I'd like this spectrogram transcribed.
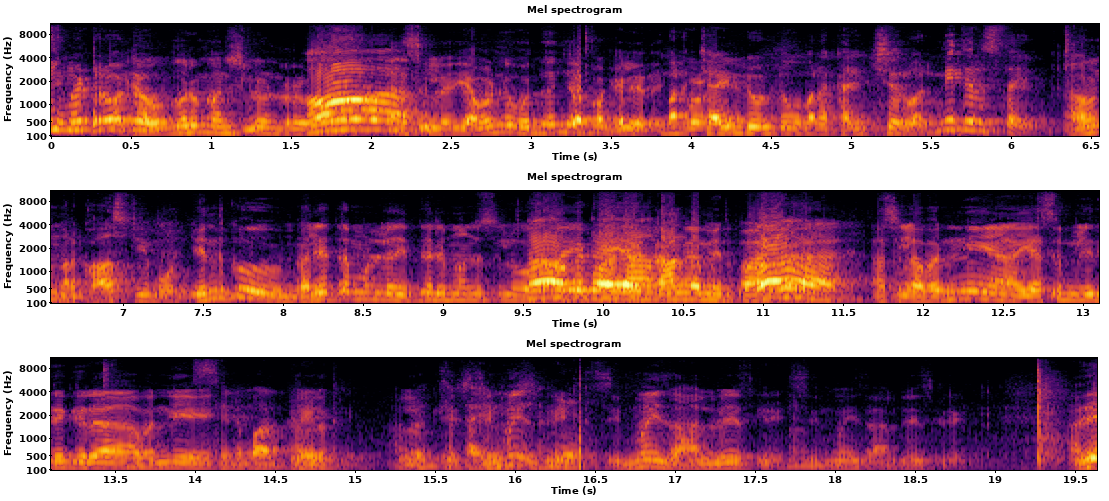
సిమెంట్ రోడ్ ఎవరు మనుషులు ఉండరు. అసలు ఎవరిని వద్దని చెప్పక్కర్లేదు. మన చైల్డ్హుడ్ మన కల్చర్ అన్ని తెలుస్తాయి. అవును. మన కాస్ట్యూమ్ ఎందుకు బలితమ్ముళ్ళు ఇద్దరి టాంగా మీద. అసలు అవన్నీ ఆ అసెంబ్లీ దగ్గర అవన్నీ cinema great. Cinema is great cinema is always great cinema is always great అదే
